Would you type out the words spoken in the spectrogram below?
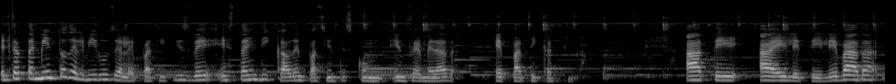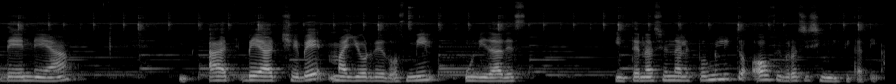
El tratamiento del virus de la hepatitis B está indicado en pacientes con enfermedad hepática activa. ALT elevada, DNA, BHB mayor de 2000 unidades internacionales por mililitro o fibrosis significativa.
